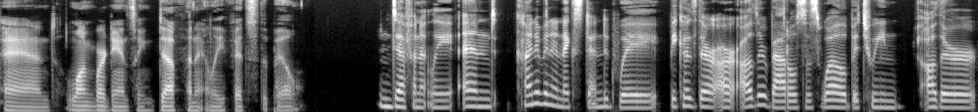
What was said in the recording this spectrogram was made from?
and longboard dancing definitely fits the bill. Definitely. And kind of in an extended way, because there are other battles as well between other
